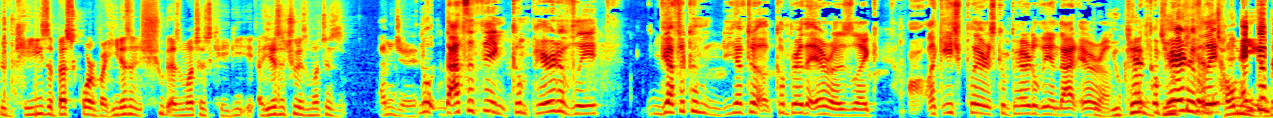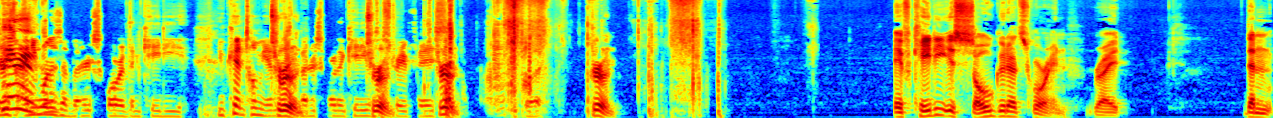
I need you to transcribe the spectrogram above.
dude. KD's the best scorer, but he doesn't shoot as much as KD. He doesn't shoot as much as MJ. No, that's the thing. Comparatively, you have to com- you have to compare the eras. Like uh, like each player is comparatively in that era. You can't, And you can't comparatively- tell and me there's anyone comparatively- is a better scorer than KD. You can't tell me anyone's True. a better scorer than KD with True. a straight face. True. But True. If KD is so good at scoring, right, then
